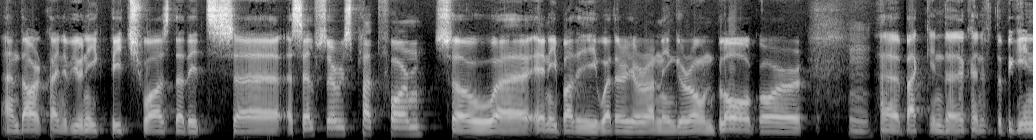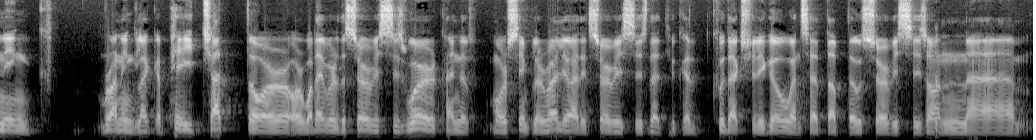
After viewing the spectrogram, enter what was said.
And our kind of unique pitch was that it's uh, a self-service platform. So uh, anybody, whether you're running your own blog or mm. uh, back in the kind of the beginning, running like a paid chat or or whatever the services were, kind of more simpler value-added services that you could could actually go and set up those services on um,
